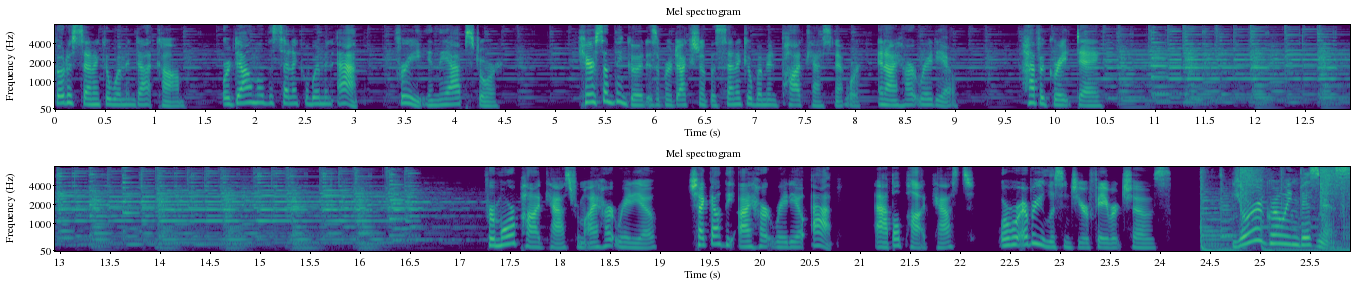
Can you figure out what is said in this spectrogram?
go to SenecaWomen.com or download the Seneca Women app, free in the App Store. Here's Something Good is a production of the Seneca Women Podcast Network and iHeartRadio. Have a great day. For more podcasts from iHeartRadio, check out the iHeartRadio app, Apple Podcasts, or wherever you listen to your favorite shows. You're a growing business,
